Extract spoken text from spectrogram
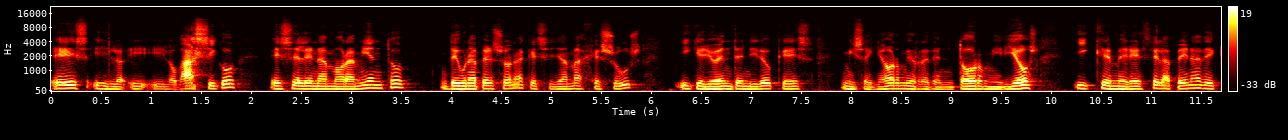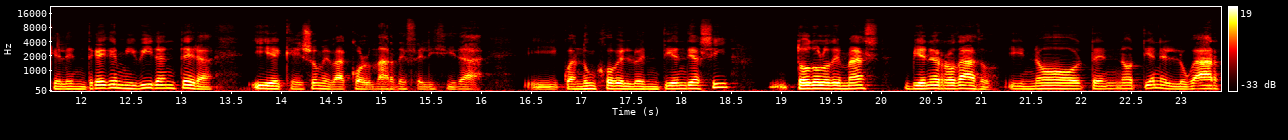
es, y lo, básico, es el enamoramiento de una persona que se llama Jesús y que yo he entendido que es mi Señor, mi Redentor, mi Dios y que merece la pena de que le entregue mi vida entera y que eso me va a colmar de felicidad. Y cuando un joven lo entiende así, todo lo demás viene rodado y no, no tiene lugar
